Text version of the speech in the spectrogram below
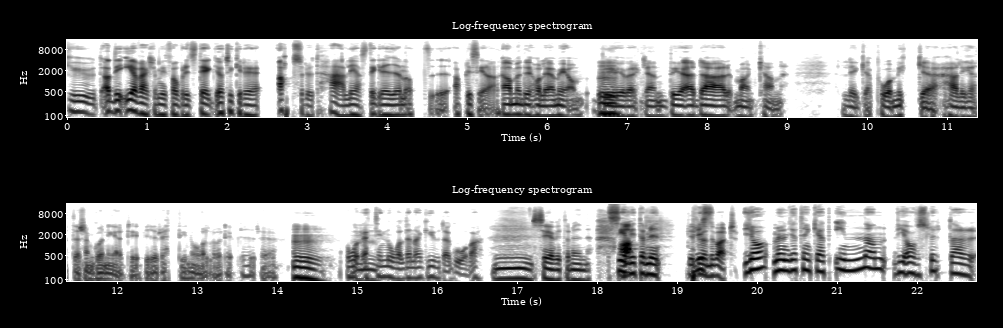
gud. Ja, det är verkligen mitt favoritsteg. Jag tycker det är absolut härligaste grejen att eh, applicera. Ja, men det håller jag med om. Mm. Det är verkligen, det är där man kan lägga på mycket härligheter som går ner. Det blir retinol och det blir eh, Mm. Och Mm. retinol, denna gudagåva. mm, C-vitamin. C-vitamin. Det blir Precis. underbart. Ja, men jag tänker att innan vi avslutar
